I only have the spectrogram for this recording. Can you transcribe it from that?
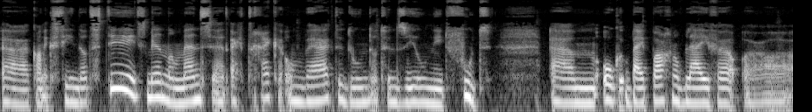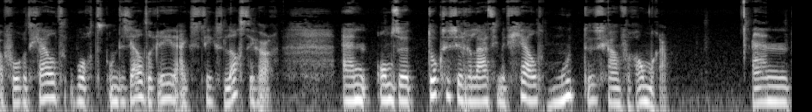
uh, kan ik zien dat steeds minder mensen het echt trekken om werk te doen dat hun ziel niet voedt. Um, ook bij partner blijven uh, voor het geld wordt om dezelfde reden eigenlijk steeds lastiger. En onze toxische relatie met geld moet dus gaan veranderen. En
